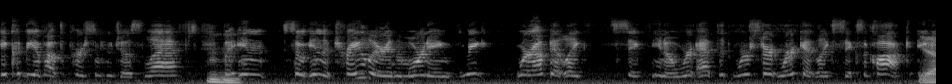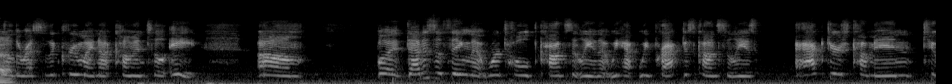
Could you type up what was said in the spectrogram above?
It could be about the person who just left. But mm-hmm. in so in the trailer in the morning, we we're up at like six. You know, we're at the we're start work at like six o'clock. Even Yeah. though the rest of the crew might not come until eight. Um, but that is a thing that we're told constantly and that we have we practice constantly is actors come in to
